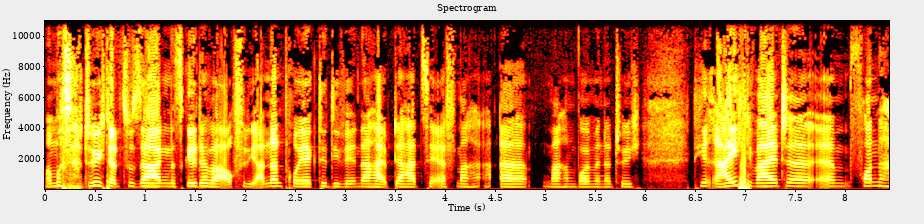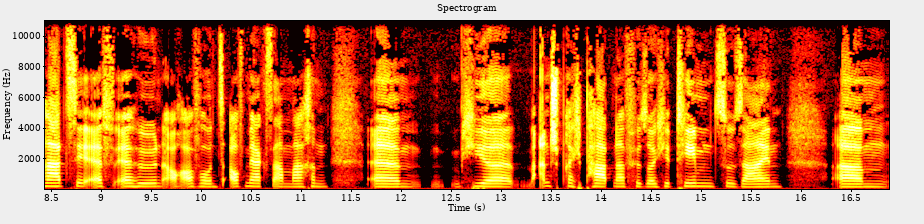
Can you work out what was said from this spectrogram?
man muss natürlich dazu sagen, das gilt aber auch für die anderen Projekte, die wir innerhalb der HCF mach, äh, machen, wollen wir natürlich die Reichweite ähm, von HCF erhöhen, auch auf uns aufmerksam machen, ähm, hier Ansprechpartner für solche Themen zu sein. Ähm,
